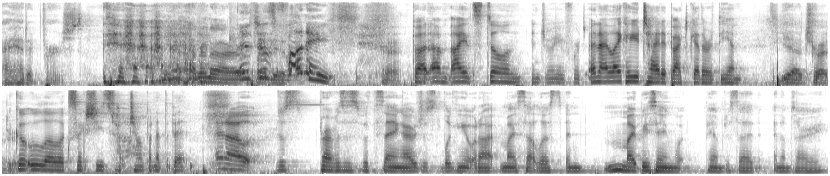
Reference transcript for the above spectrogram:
I had it first. I don't know. It's just did. funny. But um, I still enjoy your fortune, and I like how you tied it back together at the end. Yeah, I tried to. Gaula looks like she's chomping at the bit. And I'll just preface this with saying I was just looking at what I, my set list and might be saying what Pam just said, and I'm sorry.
